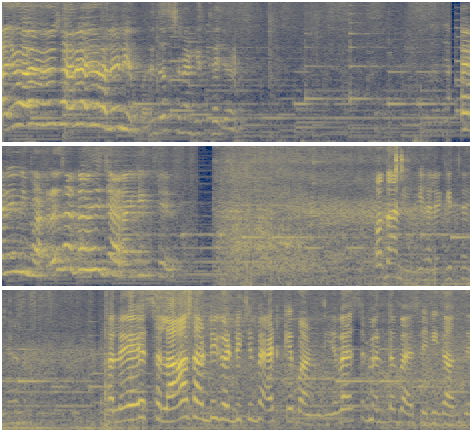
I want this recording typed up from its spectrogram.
ਆਜੋ ਆਜੋ ਸਾਰੇ ਆਜੋ ਹਲੇ ਨਹੀਂ ਆਪਾਂ ਨੇ ਦੱਸਣਾ ਕਿੱਥੇ ਜਾਣਾ। ਐਨੇ ਨਹੀਂ ਬਣ ਰਿਹਾ ਸਾਡਾ, ਅਸੀਂ ਜਾਣਾ ਕਿੱਥੇ? ਪਤਾ ਨਹੀਂ ਜੀ ਹਲੇ ਕਿੱਥੇ ਜਾਣਾ। ਹਲੇ ਸਲਾਹ ਸਾਡੀ ਗੱਡੀ 'ਚ ਬੈਠ ਕੇ ਬਣਦੀ ਹੈ, ਵੈਸੇ ਮੈਨੂੰ ਤਾਂ ਵੈਸੇ ਨਹੀਂ ਦੱਸਦੇ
